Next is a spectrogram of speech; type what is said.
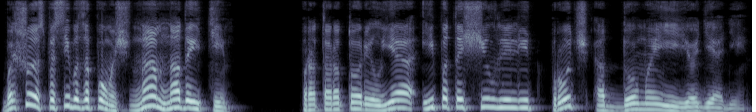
Большое спасибо за помощь. Нам надо идти. Протараторил я и потащил Лилит прочь от дома ее дяди.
